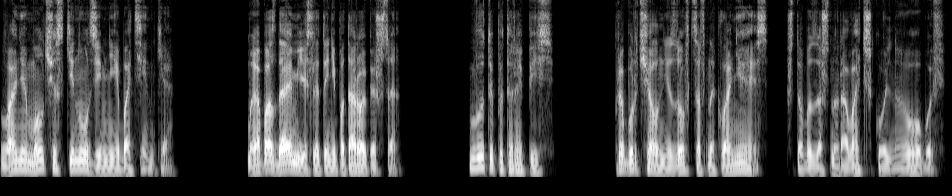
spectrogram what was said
Ваня молча скинул зимние ботинки. «Мы опоздаем, если ты не поторопишься». «Вот и поторопись», — пробурчал Низовцев, наклоняясь, чтобы зашнуровать школьную обувь.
